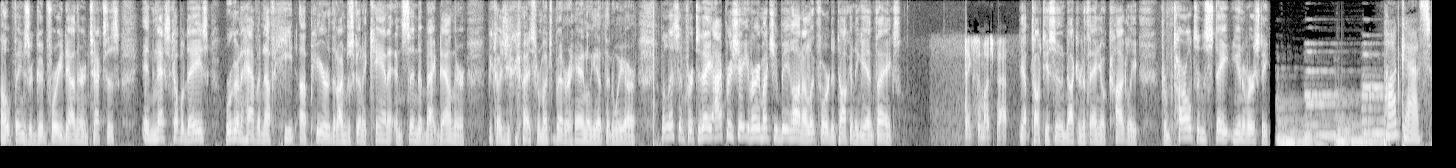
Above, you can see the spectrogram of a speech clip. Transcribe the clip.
I hope things are good for you down there in Texas. In the next couple days, we're going to have enough heat up here that I'm just going to can it and send it back down there because you guys are much better handling it than we are. But listen, for today, I appreciate you very much you being on. I look forward to talking again. Thanks. Thanks so much, Pat. Yep, talk to you soon. Dr. Nathaniel Cogley from Tarleton State University. Podcasts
